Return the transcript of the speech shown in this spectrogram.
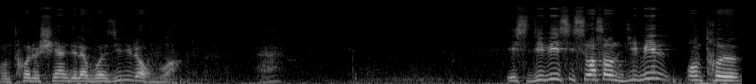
entre le chien de la voisine et leur voix. Hein? Ils se divisent 70 000 entre eux.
